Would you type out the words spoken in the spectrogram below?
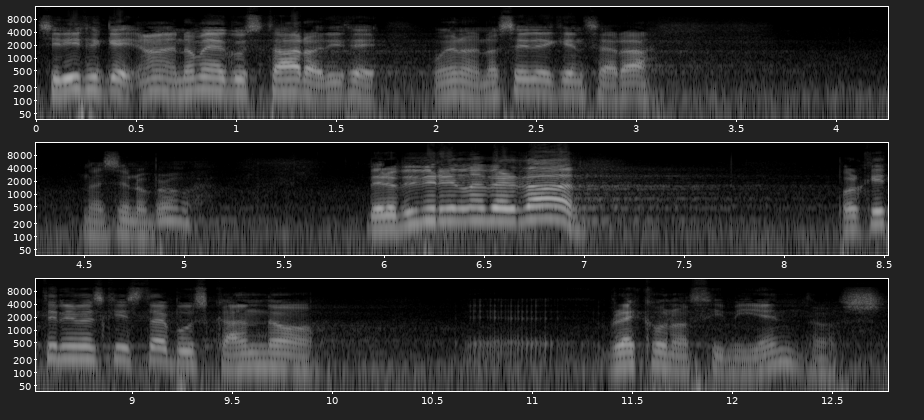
Si dicen que ah, no me ha gustado, dice, bueno, no sé de quién será. No es una broma. Pero vivir en la verdad. ¿Por qué tenemos que estar buscando eh, reconocimientos?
